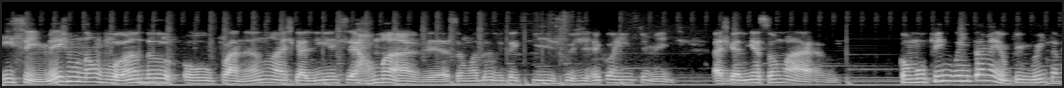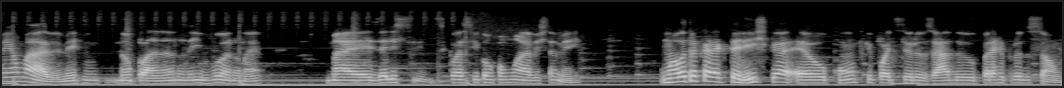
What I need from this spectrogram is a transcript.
e sim, mesmo não voando ou planando, as galinhas é uma ave. Essa é uma dúvida que surge recorrentemente. As galinhas são uma ave. Como o pinguim também. O pinguim também é uma ave, mesmo não planando nem voando, né? Mas eles se classificam como aves também. Uma outra característica é o conto que pode ser usado para reprodução,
